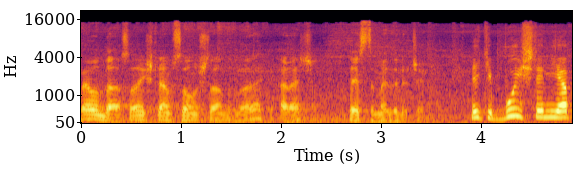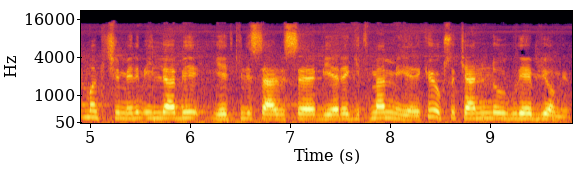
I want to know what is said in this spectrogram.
ve ondan sonra işlem sonuçlandırılarak araç teslim edilecek. Peki bu işlemi yapmak için benim illa bir yetkili servise bir yere gitmem mi gerekiyor yoksa kendim de uygulayabiliyor muyum?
